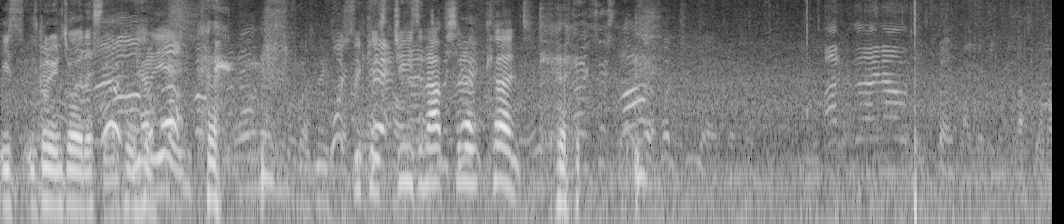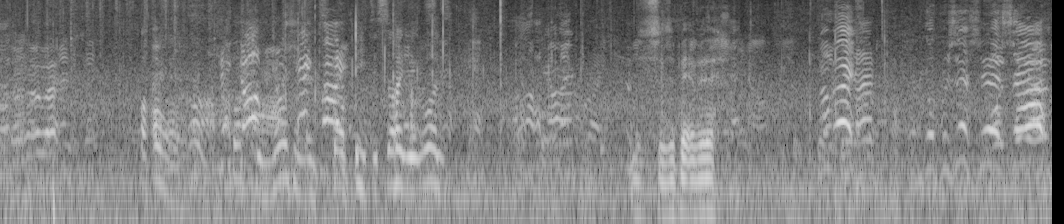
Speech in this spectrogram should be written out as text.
he's, he's going to enjoy this then. yeah, he is. because G's an absolute cunt. wasn't until he decided it was. This is a bit of a. Good position, Sam.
